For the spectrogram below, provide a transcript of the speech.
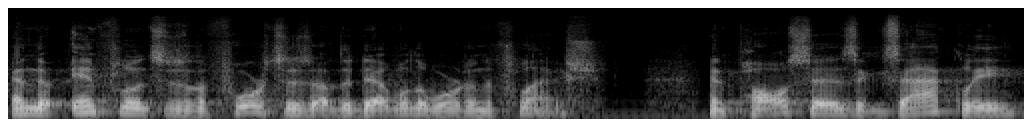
and the influences of the forces of the devil, the world, and the flesh. And Paul says exactly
